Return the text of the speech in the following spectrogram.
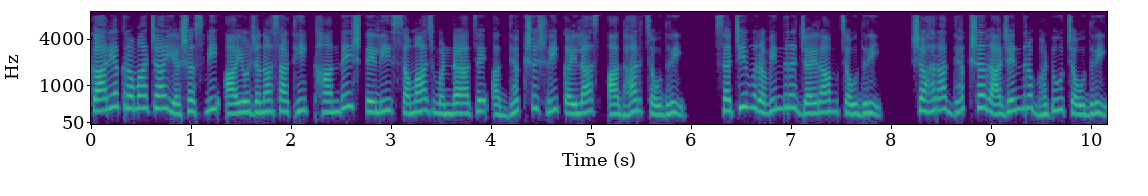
कार्यक्रमाच्या यशस्वी आयोजनासाठी खानदेश तेली समाज मंडळाचे अध्यक्ष श्री कैलास आधार चौधरी सचिव रवींद्र जयराम चौधरी शहराध्यक्ष राजेंद्र भटू चौधरी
